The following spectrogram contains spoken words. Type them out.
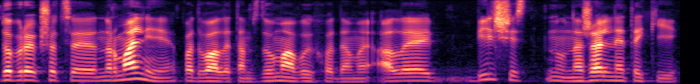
Добре, якщо це нормальні підвали там з двома виходами, але більшість, ну на жаль, не такі.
